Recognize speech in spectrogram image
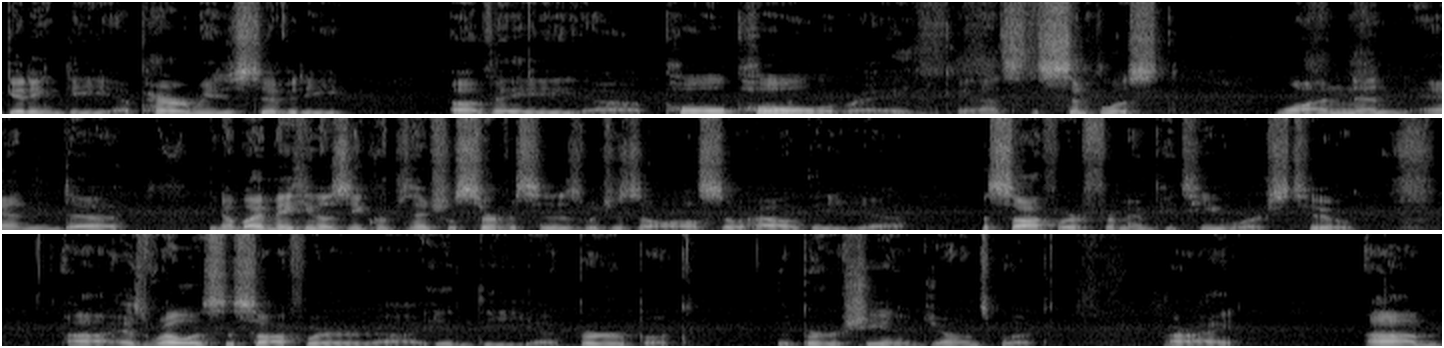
getting the apparent resistivity of a uh, pole-pole array. Okay, that's the simplest one, and and uh, you know by making those equipotential surfaces, which is also how the uh, the software from MPT works too, uh, as well as the software uh, in the uh, Burr book, the Burr, Sheehan, and Jones book. All right, um,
